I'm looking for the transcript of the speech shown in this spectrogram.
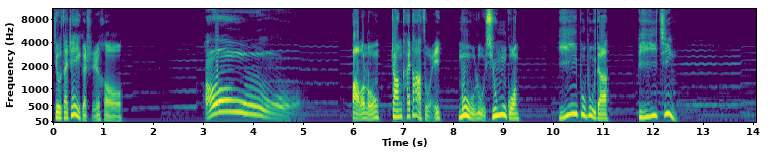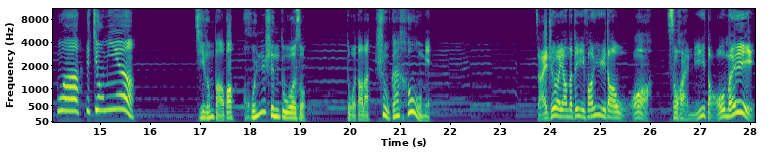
就在这个时候。哦！霸王龙张开大嘴，目露凶光，一步步的逼近。哇！救命！棘龙宝宝浑身哆嗦，躲到了树干后面。在这样的地方遇到我，算你倒霉！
